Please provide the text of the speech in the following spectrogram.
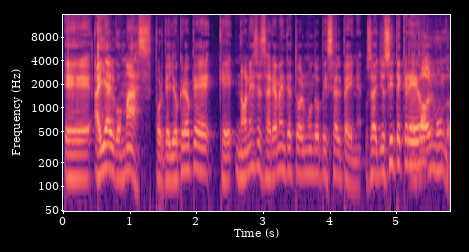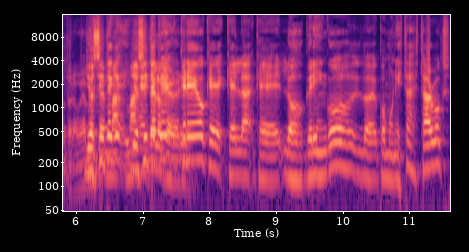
eh, hay algo más, porque yo creo que, que no necesariamente todo el mundo pisa el peine. O sea, yo sí te creo... No todo el mundo, pero obviamente Yo sí te, más, más yo sí te que creo que, que, la- que los gringos los comunistas de Starbucks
